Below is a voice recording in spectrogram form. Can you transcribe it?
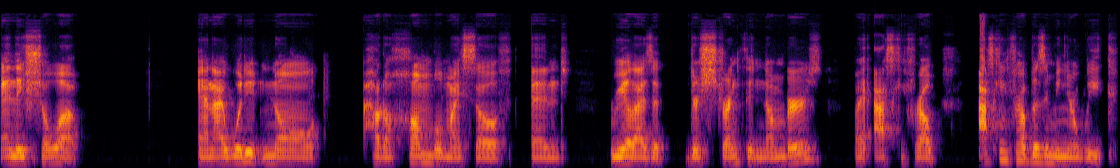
And they show up. And I wouldn't know how to humble myself and realize that there's strength in numbers by asking for help. Asking for help doesn't mean you're weak.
